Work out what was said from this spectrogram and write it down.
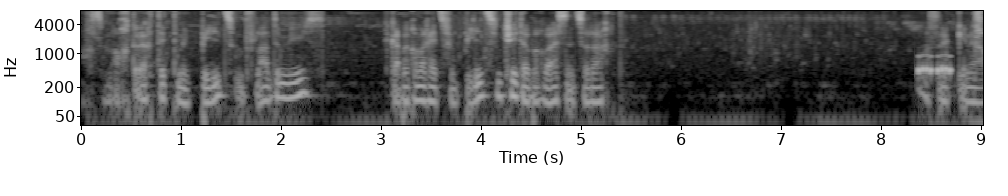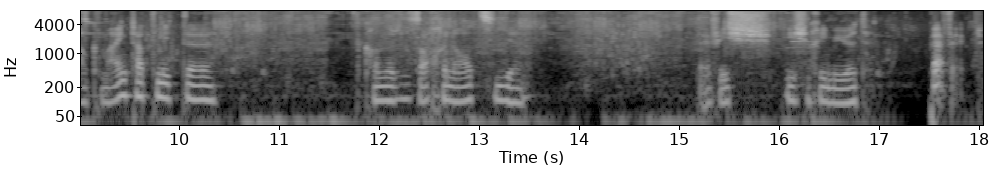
Was macht er echt dort mit Pilz und Fledermäuse? Ich glaube, ich habe mich jetzt für Pilz entschieden, aber ich weiß nicht so recht was er genau gemeint hat mit, äh, kann er Sachen anziehen. Der Fisch ist ein bisschen müde. Perfekt.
